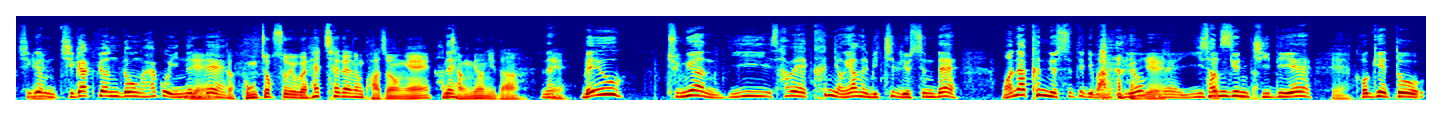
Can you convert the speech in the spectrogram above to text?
지금 예. 지각 변동하고 있는데 예. 그러니까 공적 소유가 해체되는 과정의 한 네. 장면이다. 네. 예. 매우 중요한 이 사회에 큰 영향을 미칠 뉴스인데 워낙 큰 뉴스들이 많고요. 예. 네. 이선균 GD에 예. 거기에 또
